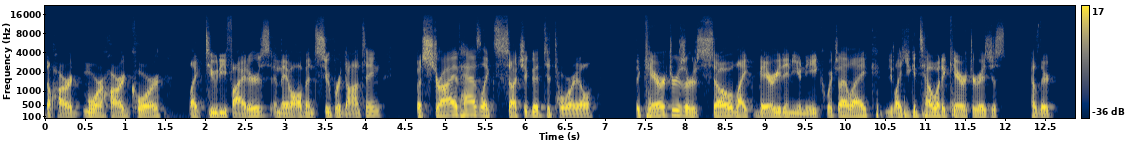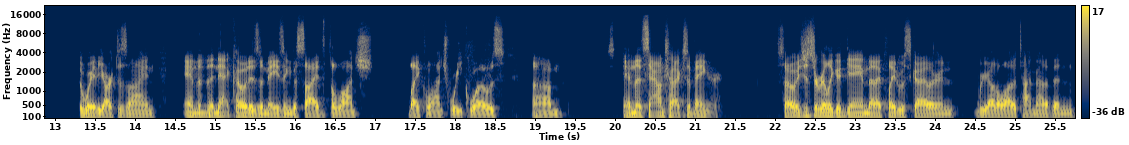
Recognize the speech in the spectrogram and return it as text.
the hard, more hardcore like 2D fighters, and they've all been super daunting. But Strive has like such a good tutorial. The characters are so like varied and unique, which I like. Like you can tell what a character is just because they're the way the art design and the, the net code is amazing. Besides the launch like launch week woes. Um, and the soundtrack's a banger. So it's just a really good game that I played with Skylar and we got a lot of time out of it and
